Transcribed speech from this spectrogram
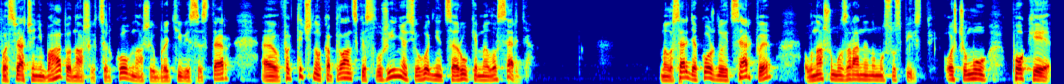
посвячені багато наших церков, наших братів і сестер. Е, фактично, капіланське служіння сьогодні це руки милосердя. Милосердя кожної церкви в нашому зраненому суспільстві. Ось чому, поки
